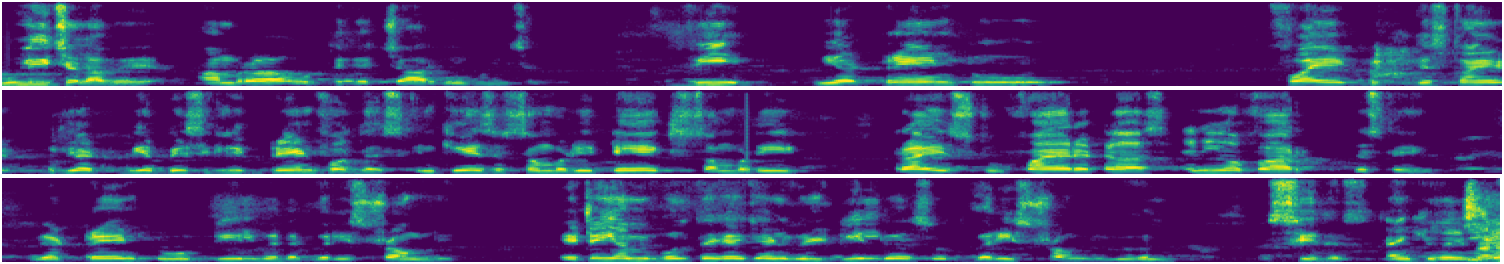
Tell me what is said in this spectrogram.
গুলি চালাবে, আমরা ওর থেকে চার গুণ গুলি চালাবো। We we are train to fight this kind, we are we are basically trained for this. In case if somebody takes tries to fire at us any of our this thing we are trained to deal with it very strongly এটাই আমি বলতে চাইছি and we'll deal this with very strongly you will see this thank you very much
